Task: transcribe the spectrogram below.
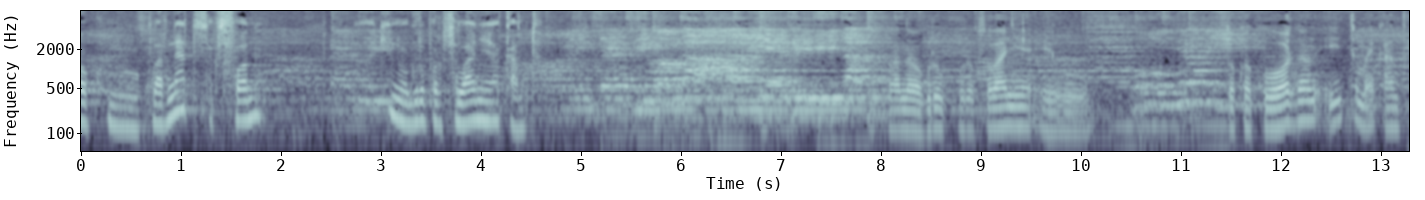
toco no clarinete, saxofone. Aqui no grupo Roxolânia canto. Lá no grupo Roxolânia eu toco com o órgão e também canto.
